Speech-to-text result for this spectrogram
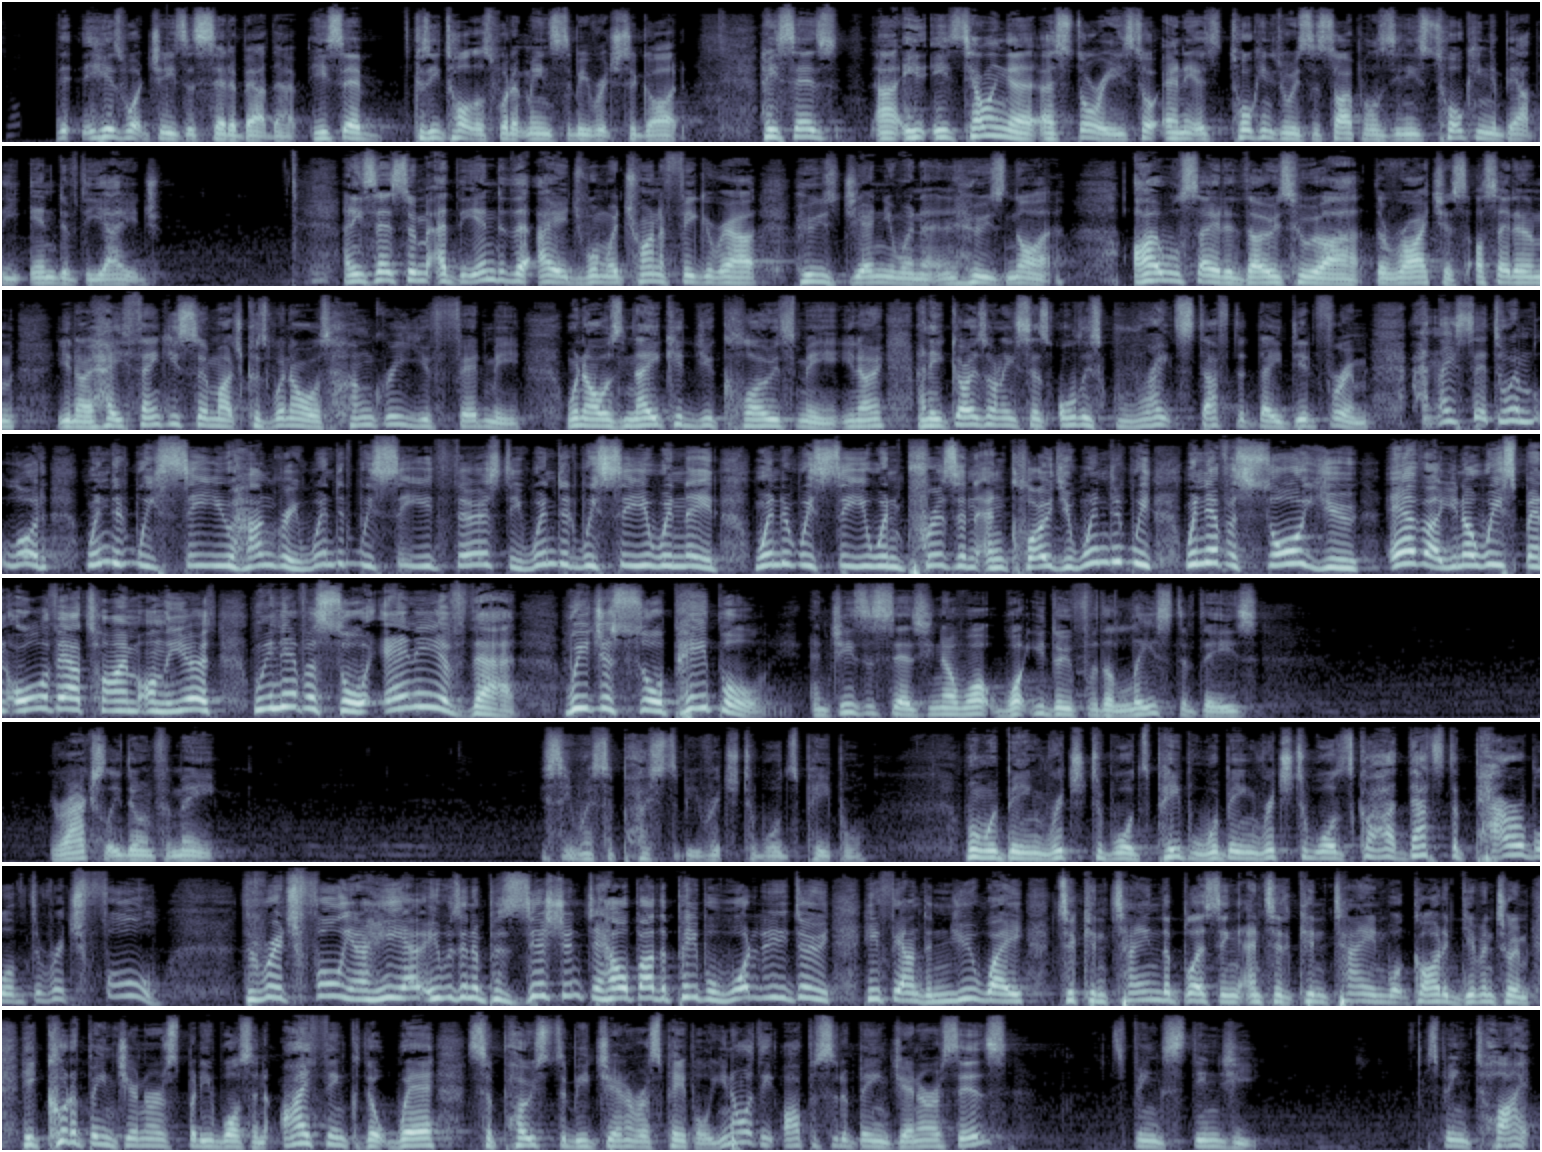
Here's what Jesus said about that. He said, because he told us what it means to be rich to God. He says, uh, he, he's telling a, a story, he's and he's talking to his disciples, and he's talking about the end of the age. And he says to him, at the end of the age, when we're trying to figure out who's genuine and who's not, I will say to those who are the righteous, I'll say to them, you know, hey, thank you so much because when I was hungry, you fed me. When I was naked, you clothed me, you know. And he goes on, he says all this great stuff that they did for him. And they said to him, Lord, when did we see you hungry? When did we see you thirsty? When did we see you in need? When did we see you in prison and clothe you? When did we, we never saw you ever. You know, we spent all of our time on the earth. We never saw any of that. We just saw people. And Jesus says, you know what? What you do for the least of these, you're actually doing for me. You see, we're supposed to be rich towards people. When we're being rich towards people, we're being rich towards God. That's the parable of the rich fool. The rich fool, you know, he, he was in a position to help other people. What did he do? He found a new way to contain the blessing and to contain what God had given to him. He could have been generous, but he wasn't. I think that we're supposed to be generous people. You know what the opposite of being generous is? It's being stingy, it's being tight.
